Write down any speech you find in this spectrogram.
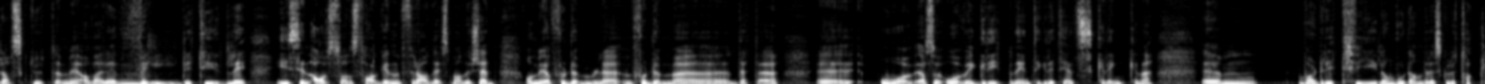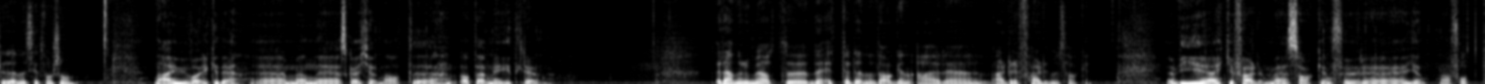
raskt ute med å være veldig tydelig i sin avstandstagen fra det som hadde skjedd, og med å fordømme, fordømme eh, dette over, altså overgripende, integritetskrenkende. Um, var dere i tvil om hvordan dere skulle takle denne situasjonen? Nei, vi var ikke det. Men jeg skal erkjenne at, at det er meget krevende. regner du med at det etter denne dagen er, er dere ferdig med saken? Vi er ikke ferdig med saken før jentene har fått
